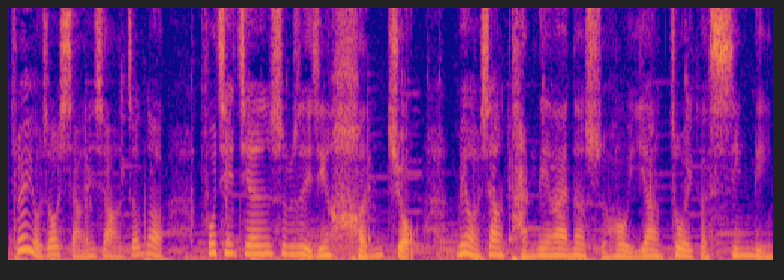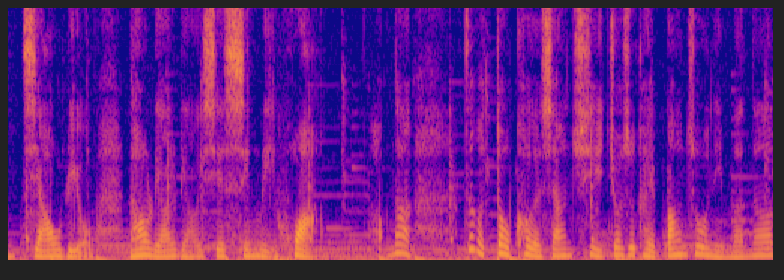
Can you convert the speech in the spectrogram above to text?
所以有时候想一想，真的。夫妻间是不是已经很久没有像谈恋爱那时候一样做一个心灵交流，然后聊一聊一些心里话？好，那这个豆蔻的香气就是可以帮助你们呢，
